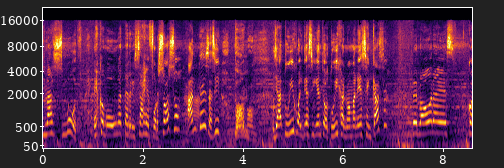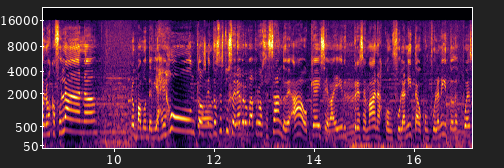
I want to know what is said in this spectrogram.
más smooth. Es como un aterrizaje forzoso. Antes, así, ¡pum! Ya tu hijo al día siguiente o tu hija no amanece en casa, pero ahora es conozco a fulana, nos vamos de viaje juntos, entonces tu cerebro va procesando, de, ah, ok, se va a ir tres semanas con fulanita o con fulanito, después,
